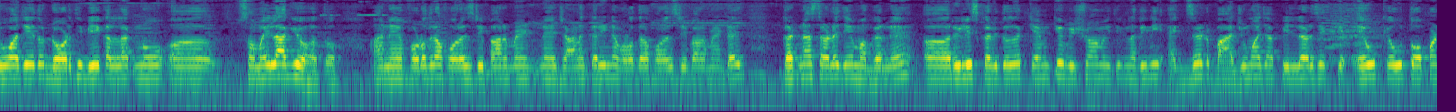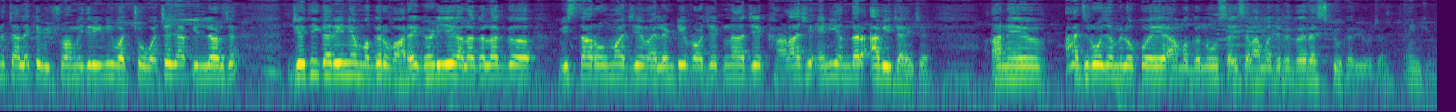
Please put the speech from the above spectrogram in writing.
જોવા જઈએ તો દોઢથી બે કલાકનો સમય લાગ્યો હતો. અને વડોદરા ફોરેસ્ટ ડિપાર્ટમેન્ટને જાણ કરીને વડોદરા ફોરેસ્ટ ડિપાર્ટમેન્ટે ઘટના સ્થળે જ મગરને રિલીઝ કરી દીધો કેમ કે વિશ્વામિત્રી નદીની એક્ઝેક્ટ બાજુમાં જ આ પિલ્લર છે કે એવું કેવું તો પણ ચાલે કે વિશ્વામિત્રીની વચ્ચો વચ્ચે જ આ પિલ્લર છે. જેથી કરીને મગર વારે ઘડીએ અલગ અલગ વિસ્તારોમાં જે એલએનટી પ્રોજેક્ટના જે ખાડા છે એની અંદર આવી જાય છે. અને આજ રોજ અમે લોકોએ આ મગરનું સહી સલામત રીતે રેસ્ક્યુ કર્યું છે. થેન્ક યુ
